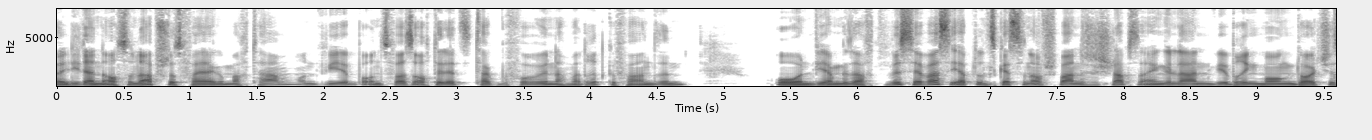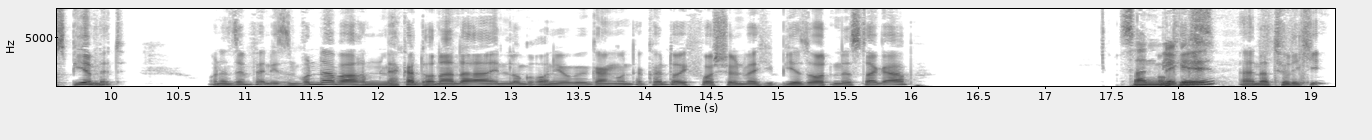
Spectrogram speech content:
weil die dann auch so eine Abschlussfeier gemacht haben und wir, bei uns war es auch der letzte Tag, bevor wir nach Madrid gefahren sind. Und wir haben gesagt, wisst ihr was, ihr habt uns gestern auf spanische Schnaps eingeladen, wir bringen morgen deutsches Bier mit. Und dann sind wir in diesen wunderbaren Mercadona da in Logroño gegangen und da könnt ihr euch vorstellen, welche Biersorten es da gab. San Miguel? Äh, natürlich,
